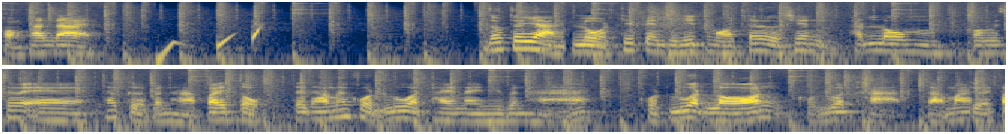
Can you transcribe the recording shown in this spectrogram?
ของท่านได้ยกตัวอย่างโหลดที่เป็นชนิดมอเตอร์ เช่น พัดลม คอมเพรสเซอร์แอร์ ถ้าเกิดปัญหาไฟตก จะทำให้ขดลวดภายในมีปัญหา ขดลวดร้อน ขดลวดขาด สามารถเกิดไฟ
